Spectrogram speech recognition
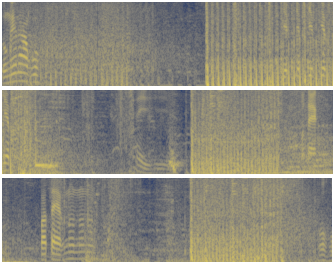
ตรงนี้หน้ากูเจ็บเจ็บเจ็บเจ็บเจ็บไอ้เหี้ยก็แตกปอแตกนู่นนู่นนู่นโอ้โห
